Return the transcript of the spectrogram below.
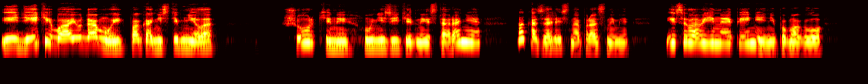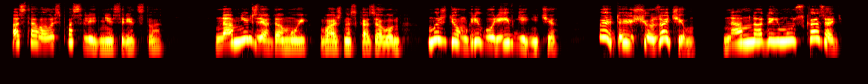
Идите, баю, домой, пока не стемнело». Шуркины унизительные старания оказались напрасными, и соловьиное пение не помогло. оставалось последнее средство. «Нам нельзя домой», — важно сказал он. «Мы ждем Григория Евгеньевича». «Это еще зачем?» «Нам надо ему сказать.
